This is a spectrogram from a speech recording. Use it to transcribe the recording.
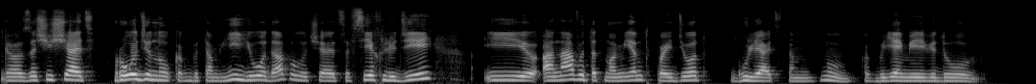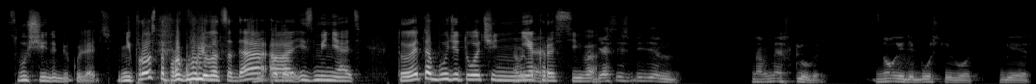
защищать родину, как бы там ее, да, получается, всех людей, и она в этот момент пойдет гулять там, ну, как бы я имею в виду с мужчинами гулять, не просто прогуливаться, да, Ну, а изменять, то это будет очень А некрасиво. Я здесь видел, например, в клубе, многие девушки вот без,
